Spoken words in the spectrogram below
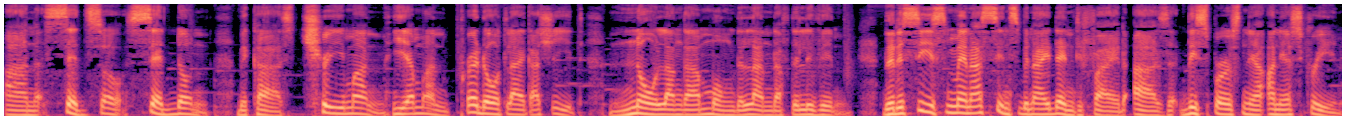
and said so, said done, because three man, yeah man, spread out like a sheet, no longer among the land of the living. The deceased men has since been identified as this person here on your screen,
